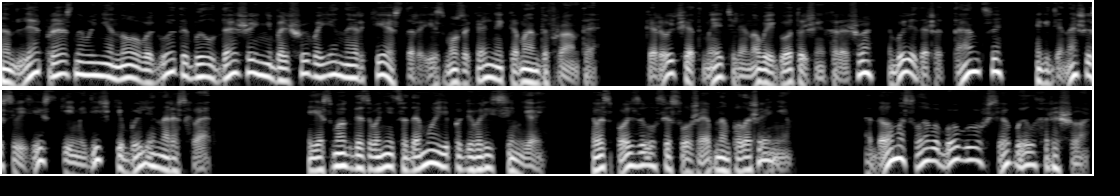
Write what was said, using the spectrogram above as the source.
Для празднования Нового года был даже небольшой военный оркестр из музыкальной команды фронта. Короче, отметили Новый год очень хорошо, были даже танцы, где наши связистки и медички были на расхват. Я смог дозвониться домой и поговорить с семьей. Воспользовался служебным положением. Дома, слава богу, все было хорошо.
